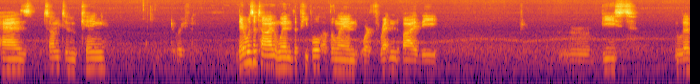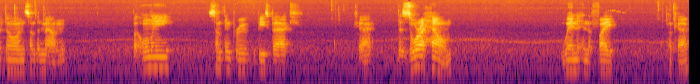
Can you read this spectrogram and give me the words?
As some to King Dorephan. There was a time when the people of the land were threatened by the beast who lived on something mountain, but only something proved the beast back. Okay. The Zora Helm win in the fight. Okay.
